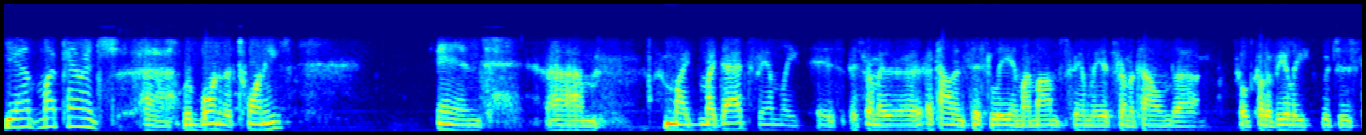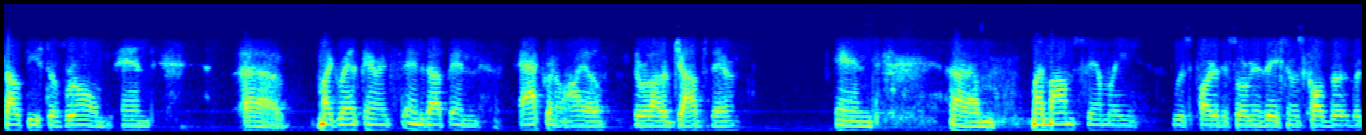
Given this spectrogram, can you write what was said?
Yeah, my parents uh, were born in the 20s. And um, my my dad's family is, is from a, a town in Sicily, and my mom's family is from a town uh, called Cotovili, which is southeast of Rome. And uh, my grandparents ended up in Akron, Ohio. There were a lot of jobs there, and um, my mom's family was part of this organization. It was called the the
